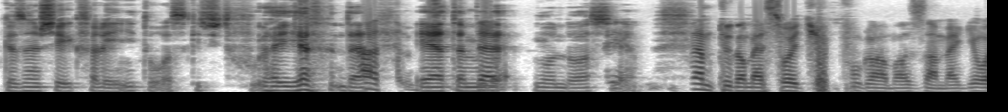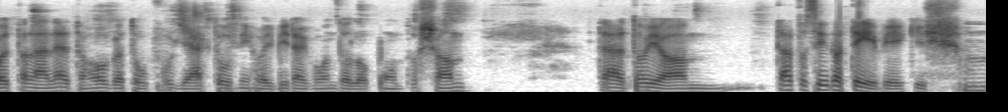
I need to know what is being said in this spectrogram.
közönség felé nyitó, az kicsit fura ilyen, de hát, értem, de- mire gondolsz, igen. nem tudom ezt, hogy fogalmazzam meg jól, talán lehet a hallgatók fogják tudni, hogy mire gondolok pontosan. Tehát olyan, tehát azért a tévék is, Hm.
